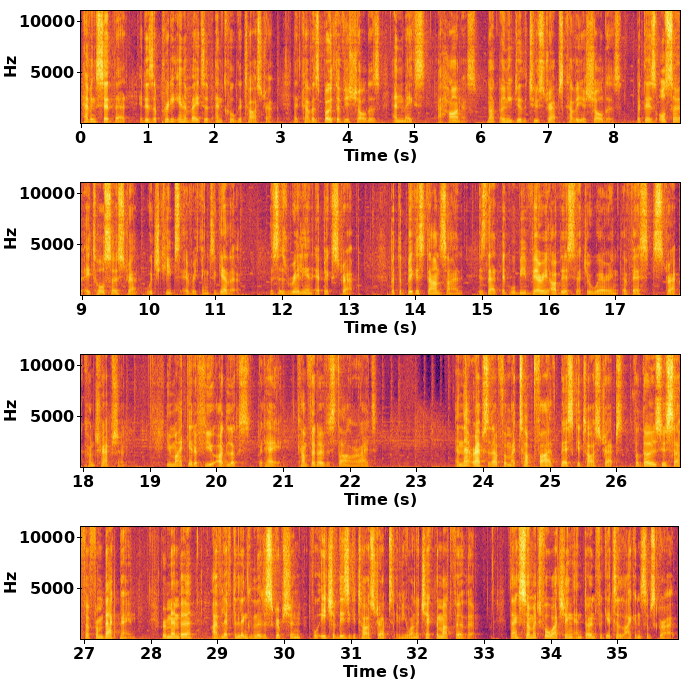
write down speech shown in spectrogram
Having said that, it is a pretty innovative and cool guitar strap that covers both of your shoulders and makes a harness. Not only do the two straps cover your shoulders, but there's also a torso strap which keeps everything together. This is really an epic strap. But the biggest downside is that it will be very obvious that you're wearing a vest strap contraption. You might get a few odd looks, but hey, comfort over style, right? And that wraps it up for my top 5 best guitar straps for those who suffer from back pain. Remember, I've left a link in the description for each of these guitar straps if you want to check them out further. Thanks so much for watching and don't forget to like and subscribe.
